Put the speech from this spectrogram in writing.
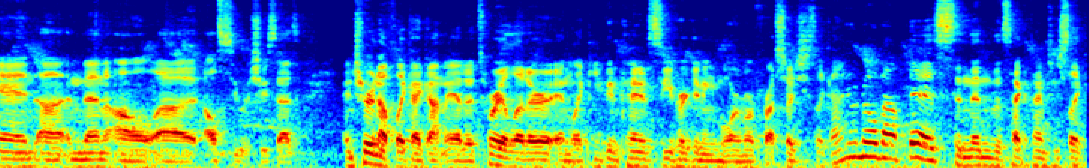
and uh, and then I'll uh, I'll see what she says. And sure enough, like I got my editorial letter, and like you can kind of see her getting more and more frustrated. She's like, I don't know about this. And then the second time, she's like,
